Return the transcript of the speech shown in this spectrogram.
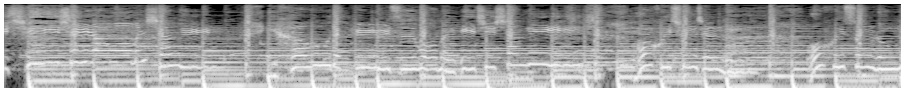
一起，谁让我们相遇？以后的日子，我们一起相依。我会宠着你，我会纵容你。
